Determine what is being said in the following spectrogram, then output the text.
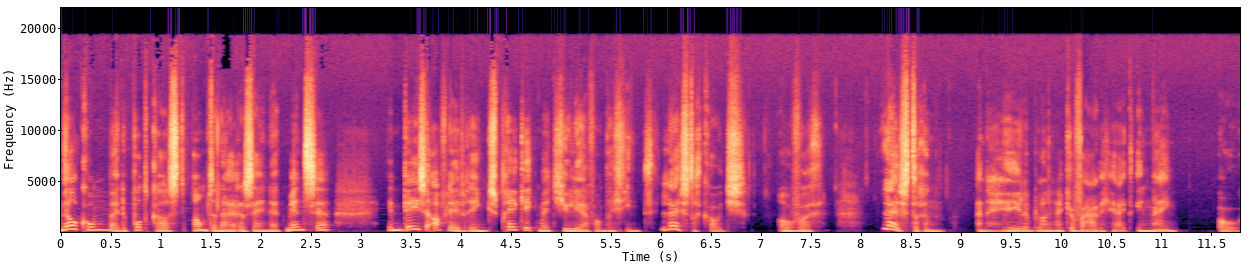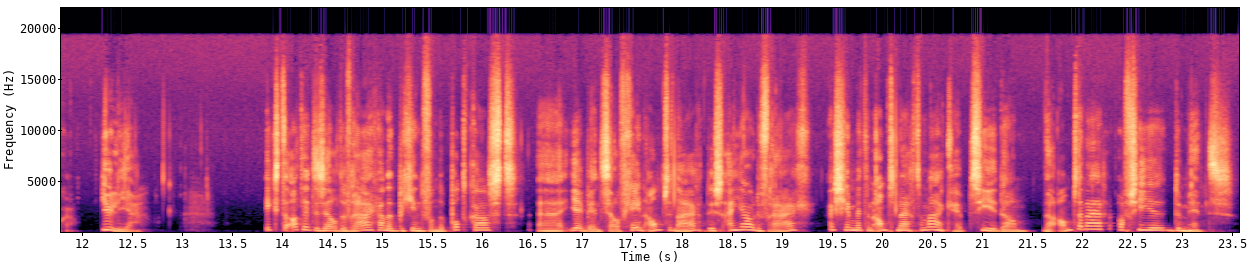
Welkom bij de podcast Ambtenaren zijn net mensen. In deze aflevering spreek ik met Julia van der Gient, luistercoach, over luisteren. Een hele belangrijke vaardigheid in mijn ogen. Julia, ik stel altijd dezelfde vraag aan het begin van de podcast. Uh, jij bent zelf geen ambtenaar, dus aan jou de vraag. Als je met een ambtenaar te maken hebt, zie je dan de ambtenaar of zie je de mens?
